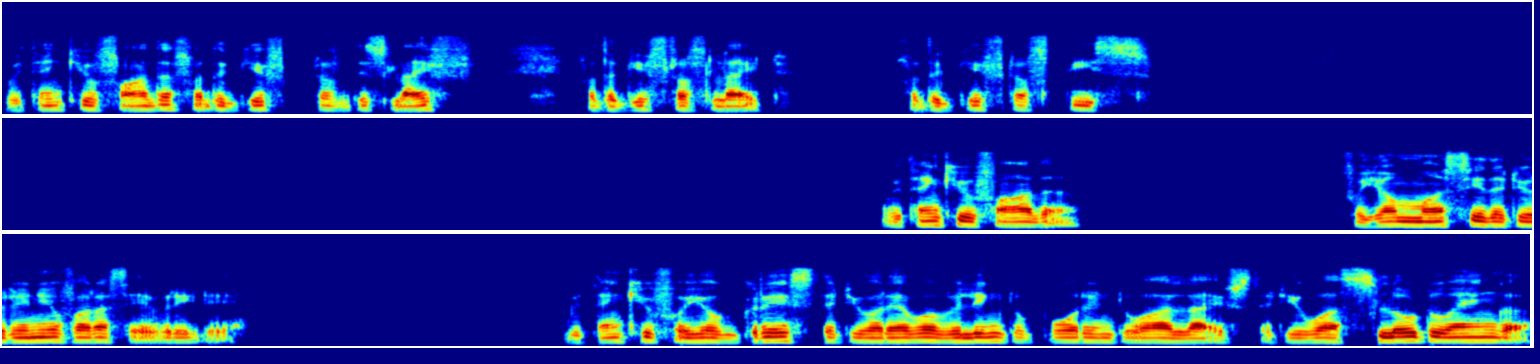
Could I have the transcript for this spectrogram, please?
We thank you, Father, for the gift of this life, for the gift of light, for the gift of peace. We thank you, Father, for your mercy that you renew for us every day. We thank you for your grace that you are ever willing to pour into our lives, that you are slow to anger,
